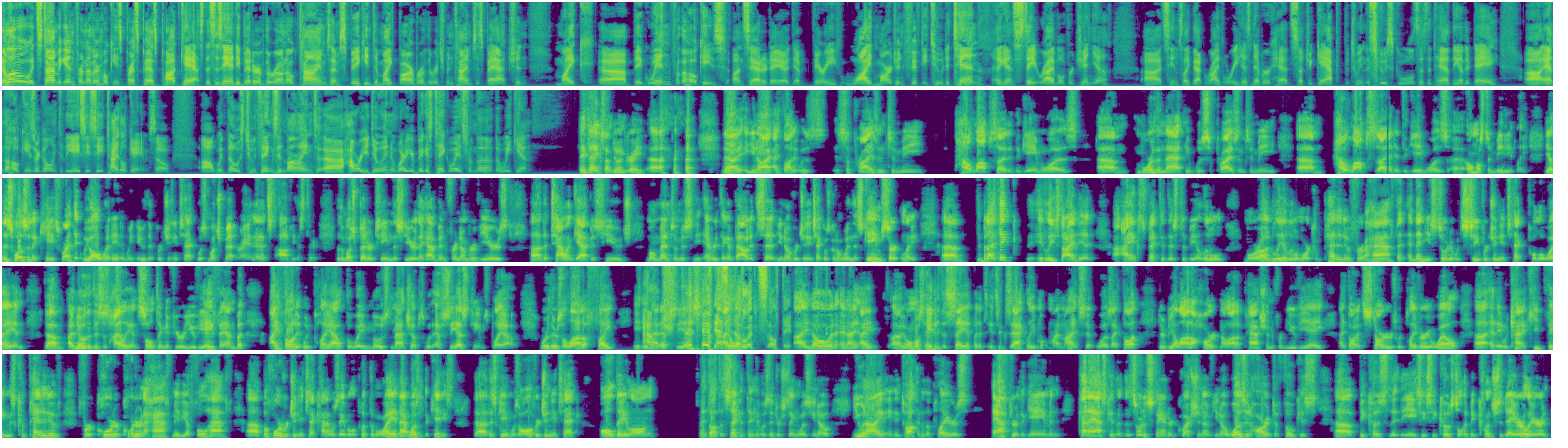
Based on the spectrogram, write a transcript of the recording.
Hello, it's time again for another Hokies Press Pass podcast. This is Andy Bitter of the Roanoke Times. I'm speaking to Mike Barber of the Richmond Times Dispatch. And Mike, uh, big win for the Hokies on Saturday. A, a very wide margin, 52 to 10 against state rival Virginia. Uh, it seems like that rivalry has never had such a gap between the two schools as it had the other day. Uh, and the Hokies are going to the ACC title game. So, uh, with those two things in mind, uh, how are you doing, and what are your biggest takeaways from the, the weekend? Hey, thanks. I'm doing great. Uh, now, you know, I, I, thought it was surprising to me how lopsided the game was. Um, more than that, it was surprising to me um, how lopsided the game was uh, almost immediately. You know, this wasn't a case where I think we all went in and we knew that Virginia Tech was much better, right? and it's obvious they're, they're a much better team this year. They have been for a number of years. Uh, the talent gap is huge. Momentum is everything about it said, you know, Virginia Tech was going to win this game, certainly. Uh, but I think, at least I did, I expected this to be a little more ugly, a little more competitive for a half, and, and then you sort of would see Virginia Tech pull away. And um, I know that this is highly insulting if you're a UVA fan, but I thought it would play out the way most matchups with FCS teams play out, where there's a lot of fight in Ouch. that FCS. it is a little insulting. I know, and, and I, I, I almost hated to say it, but it's it's exactly my mindset was. I thought there'd be a lot of heart and a lot of passion from UVA. I thought its starters would play very well, uh, and they would kind of keep things competitive for a quarter, quarter and a half, maybe a full half, uh, before Virginia Tech kind of was able to put them away, and that wasn't the case. Uh, this game was all Virginia Tech all day long. I thought the second thing that was interesting was, you know, you and I, in, in talking to the players after the game and kind of asking the, the, sort of standard question of, you know, was it hard to focus uh, because the, the, ACC Coastal had been clinched a day earlier? And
